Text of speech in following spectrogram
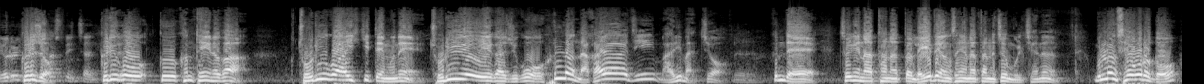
열을 그러죠. 할 수도 있지 않나요? 그리고 그 컨테이너가 조류가 있기 때문에 조류에 의해 가지고 흘러나가야지 말이 맞죠. 네. 근데 저기 나타났던 레이더 영상에 나타난 저 물체는 물론 세월호도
